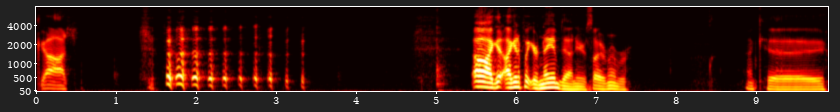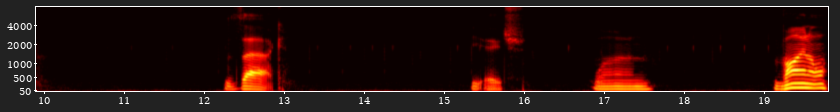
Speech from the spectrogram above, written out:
gosh. Oh, I get I got to put your name down here so I remember. Okay. Zach. VH. One. Vinyl.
